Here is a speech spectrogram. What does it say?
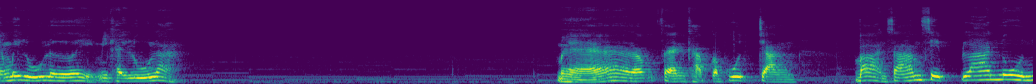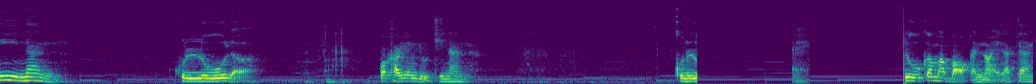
ยังไม่รู้เลย มีใครรู้ล่ะ แหมแล้วแฟนคลับก็พูดจัง บ้านสามสิบล้านนู่นนี่นั่น คุณรู้เหรอ ว่าเขายังอยู่ที่นั่นน่ะ คุณรู้รู้ก็มาบอกกันหน่อยละกัน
